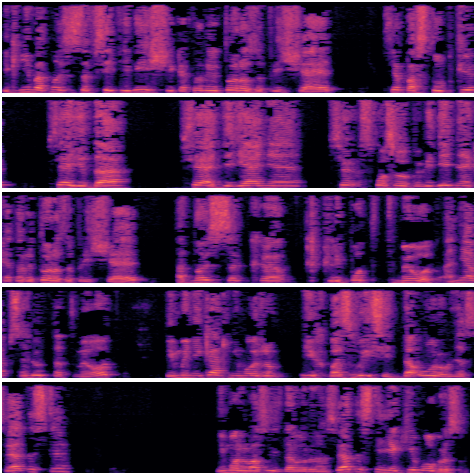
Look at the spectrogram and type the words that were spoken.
И к ним относятся все те вещи, которые Тора запрещает. Все поступки, вся еда, все одеяния, все способы поведения, которые Тора запрещает, относятся к, к клепот тмеот. Они абсолютно тмеот, и мы никак не можем их возвысить до уровня святости. Не можем возвысить до уровня святости никаким образом.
